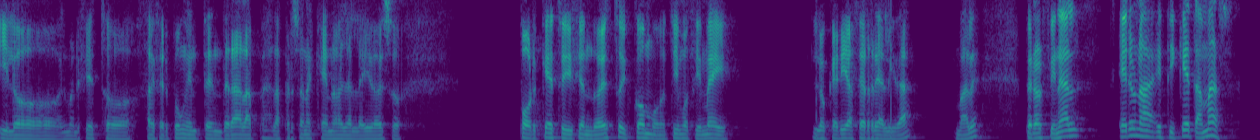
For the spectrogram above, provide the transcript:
y el manifiesto Cypherpunk entenderá a las, personas que no hayan leído eso por qué estoy diciendo esto y cómo Timothy May lo quería hacer realidad, ¿vale? Pero al final era una etiqueta más.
